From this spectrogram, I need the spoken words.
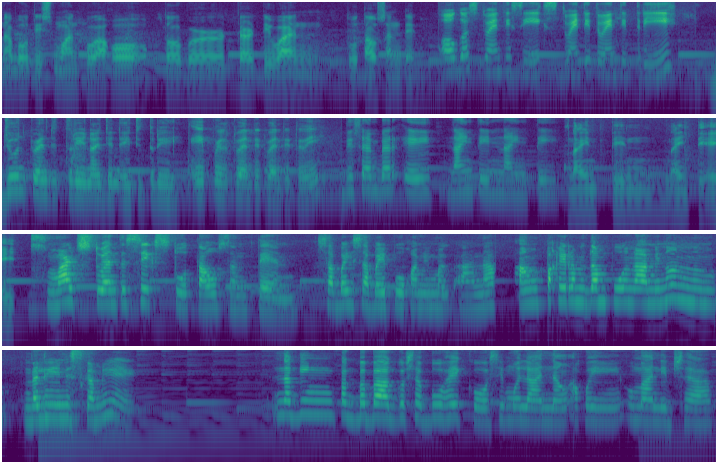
Nabautismuhan po ako October 31, 2010. August 26, 2023. June 23, 1983. April 2023, December 8, 1990. 1998. March 26, 2010. Sabay-sabay po kaming mag-anak. Ang pakiramdam po namin noon, nalinis kami eh. Naging pagbabago sa buhay ko simula nang ako'y umanib sa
